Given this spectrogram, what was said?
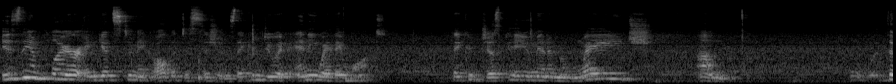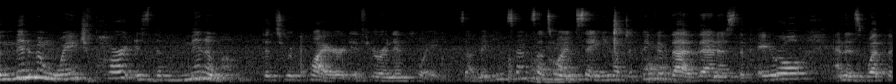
is the employer and gets to make all the decisions. They can do it any way they want. They could just pay you minimum wage. Um, the minimum wage part is the minimum that's required if you're an employee. Is that making sense? That's why I'm saying you have to think of that then as the payroll and as what the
